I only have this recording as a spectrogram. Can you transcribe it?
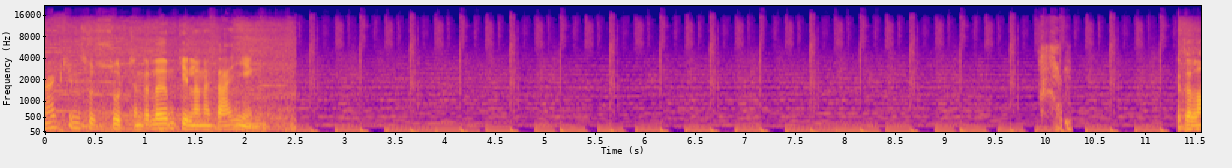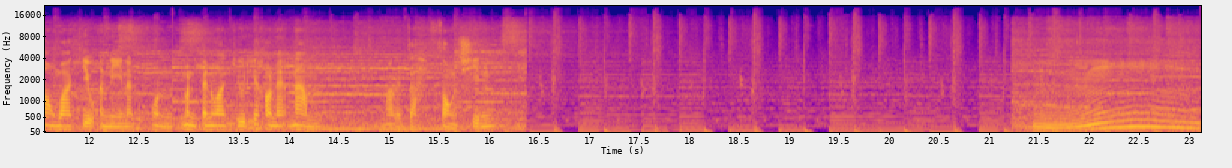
น่ากินสุดๆ ฉันจะเริ่มกินแล้วนะจ๊ะหญิง จะลองวากิวอันนี้นะทุกคน มันเป็นวากิวที่เขาแนะนำมาเลยจ้ะสองชิ้นอืม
